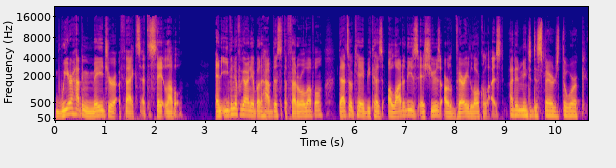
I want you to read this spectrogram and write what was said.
We are having major effects at the state level. And even if we aren't able to have this at the federal level, that's okay because a lot of these issues are very localized. I didn't mean to disparage the work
